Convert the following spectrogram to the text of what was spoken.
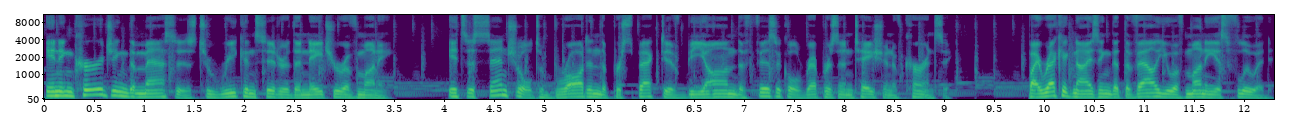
In encouraging the masses to reconsider the nature of money, it's essential to broaden the perspective beyond the physical representation of currency. By recognizing that the value of money is fluid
